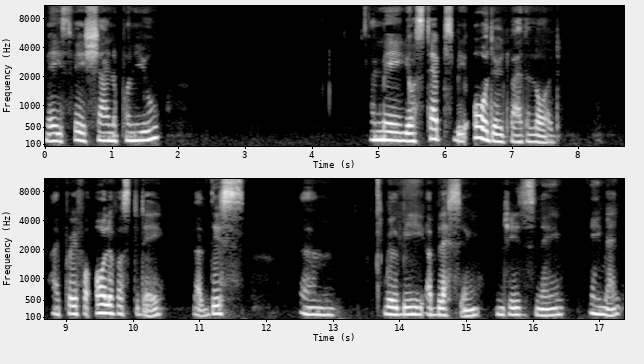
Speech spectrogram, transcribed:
May His face shine upon you. And may your steps be ordered by the Lord. I pray for all of us today that this um, will be a blessing. In Jesus' name, amen.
